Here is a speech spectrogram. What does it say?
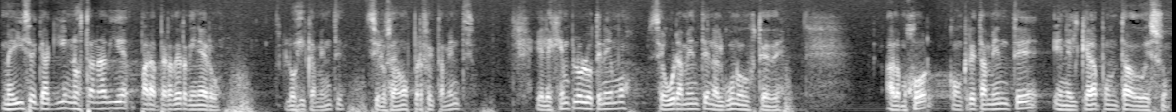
me dice que aquí no está nadie para perder dinero lógicamente, si lo sabemos perfectamente. El ejemplo lo tenemos seguramente en alguno de ustedes, a lo mejor concretamente en el que ha apuntado eso.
